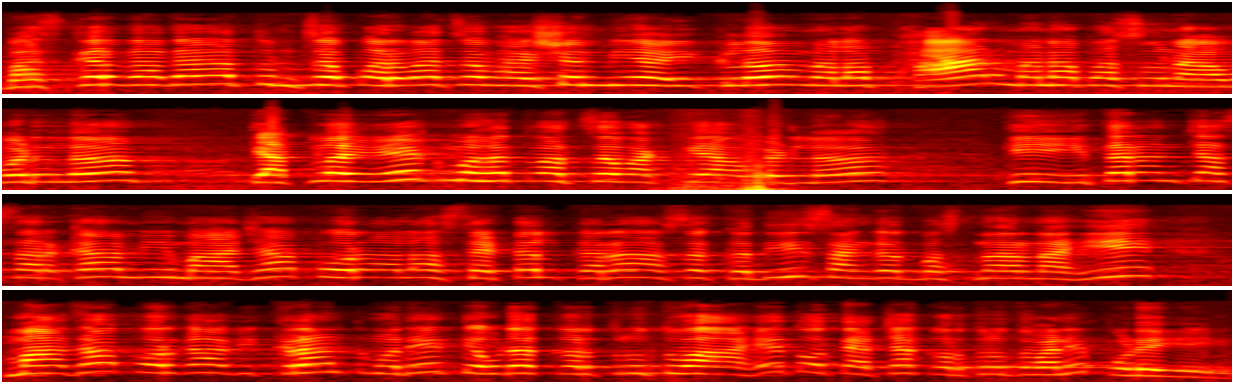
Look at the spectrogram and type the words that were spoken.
भास्कर दादा तुमचं परवाचं भाषण मी ऐकलं मला फार मनापासून आवडलं. त्यातलं एक महत्वाचं वाक्य आवडलं. की इतरांच्या सारखा मी माझ्या पोराला सेटल करा असं कधीही सांगत बसणार नाही. माझा पोरगा विक्रांत मध्ये तेवढं कर्तृत्व आहे तो त्याच्या कर्तृत्वाने पुढे येईल.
